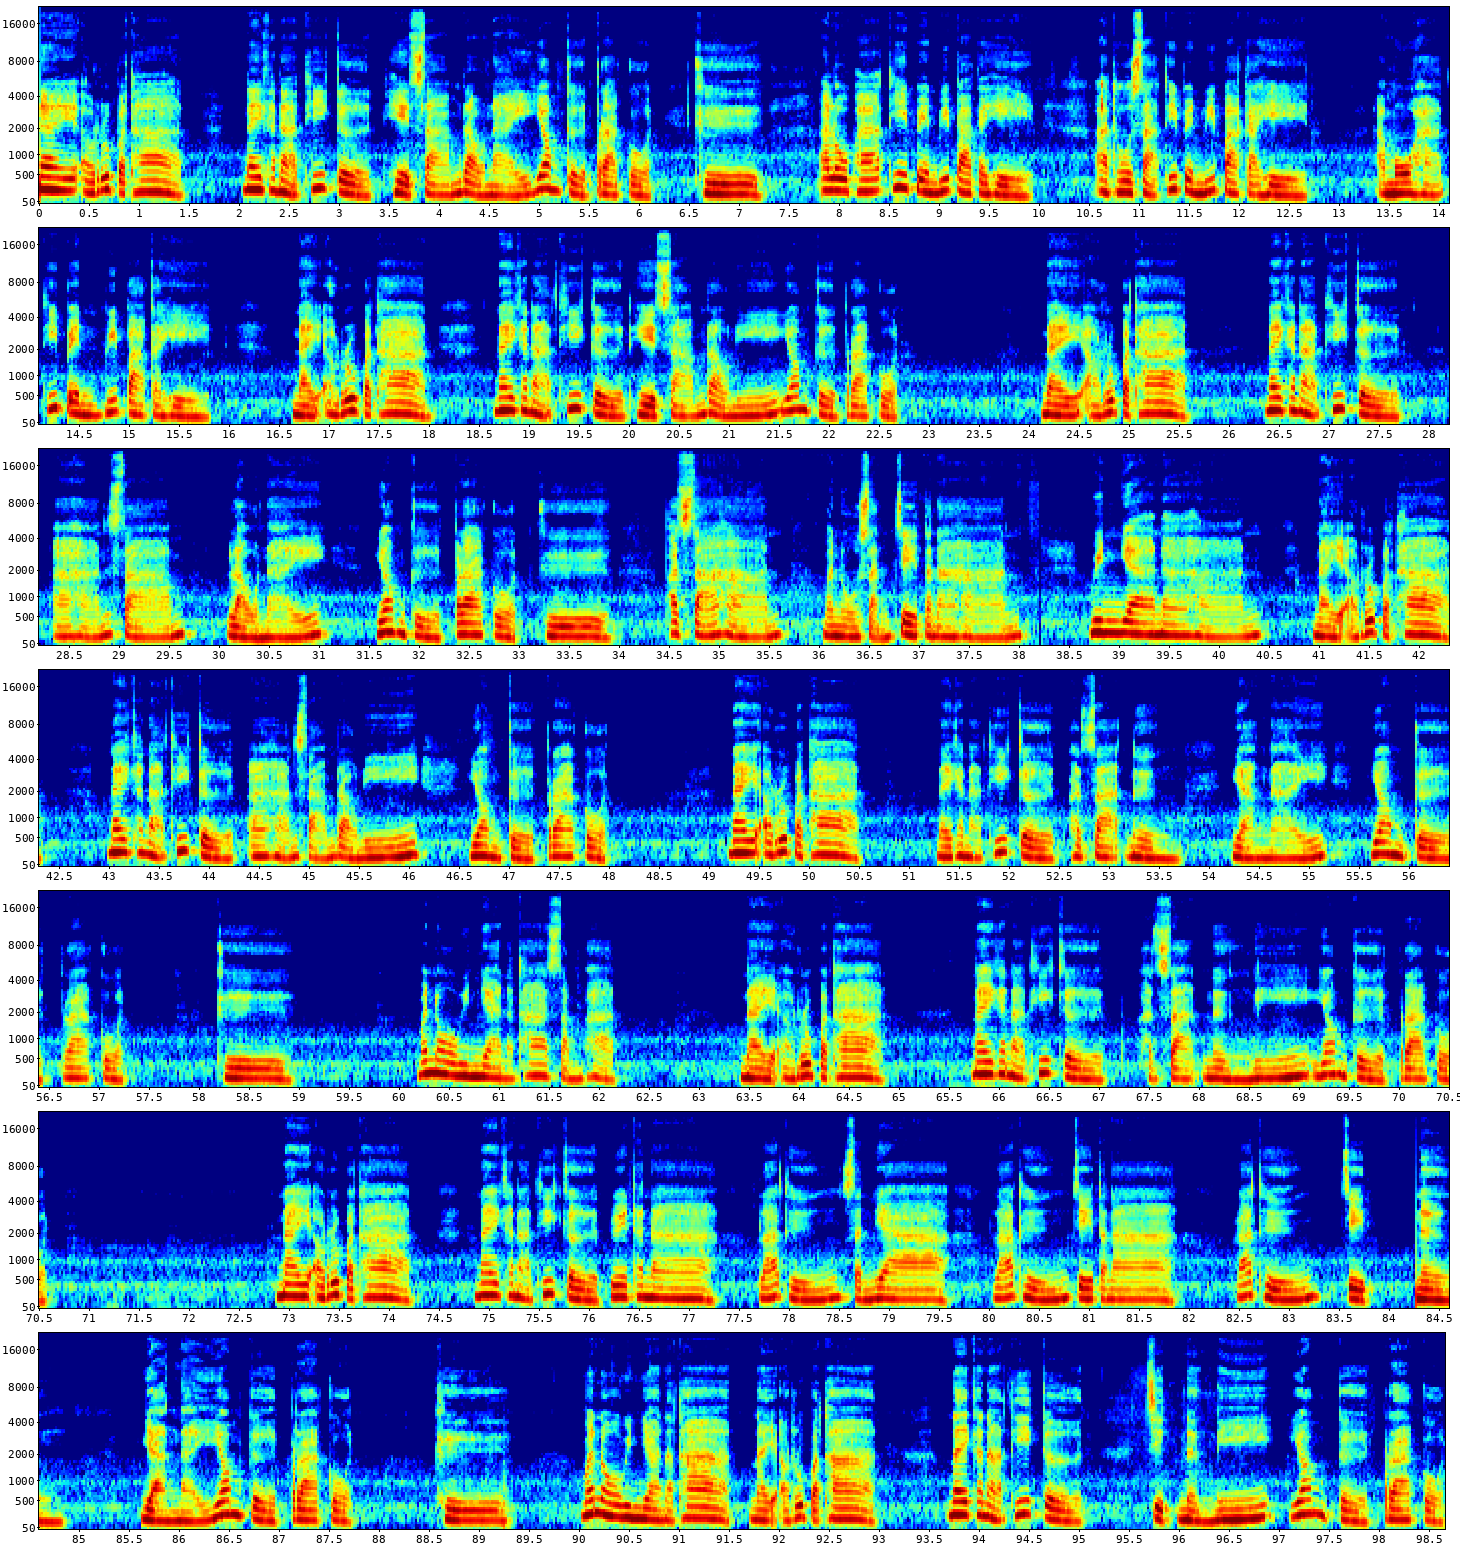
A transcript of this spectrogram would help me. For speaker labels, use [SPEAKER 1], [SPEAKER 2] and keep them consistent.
[SPEAKER 1] ในอรูปธาตุในขณะที่เกิดเหตุสามเหล่าไหนย่อมเกิดปรากฏ คือ อโลภะที่เป็นวิปากเหตุ อโทสะที่เป็นวิปากเหตุ อโมหะที่เป็นวิปากเหตุ ในอรูปธาตุในขณะที่เกิดเหตุสามเหล่านี้ย่อมเกิดปรากฏ ในอรูปธาตุในขณะที่เกิด อาหารสาม เหล่าไหน ย่อมเกิดปรากฏคือผัสสาหาร มโนสัญเจตนาหาร วิญญาณอาหาร ในอรูปธาตุในขณะที่เกิดอาหารสามเหล่านี้ ย่อมเกิดปรากฏ ในอรูปธาตุในขณะที่เกิดภาษะหนึ่งอย่างไหน ย่อมเกิดปรากฏ คือ มโนวิญญาณธาตุสัมผัส ในอรูปธาตุในขณะที่เกิดผัสสะหนึ่งนี้ย่อมเกิดปรากฏ ในอรูปธาตุในขณะที่เกิดเวทนาละถึงสัญญาละถึงเจตนาละถึงจิตหนึ่งอย่างไหนย่อมเกิดปรากฏ คือ มโนวิญญาณธาตุในอรูปธาตุในขณะที่เกิด จิตหนึ่งนี้ย่อมเกิดปรากฏ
